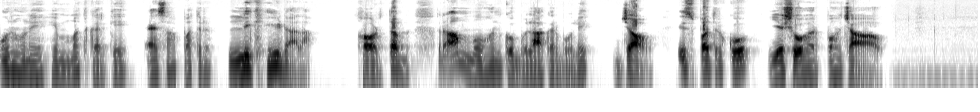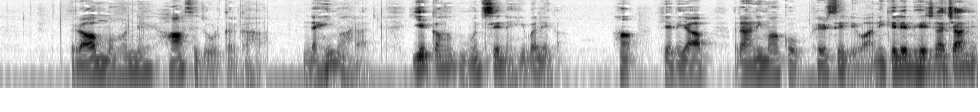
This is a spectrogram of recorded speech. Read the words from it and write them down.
उन्होंने हिम्मत करके ऐसा पत्र लिख ही डाला और तब राम मोहन को बुलाकर बोले, जाओ इस पत्र को यशोहर पहुंचाओ। राम मोहन ने हाथ जोड़कर कहा, नहीं महाराज, ये काम मुझसे नहीं बनेगा। हाँ यदि आप रानी माँ को फिर से लिवाने के लिए भेजना चाहें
